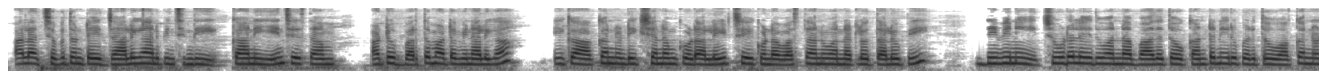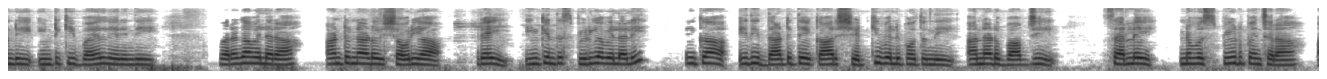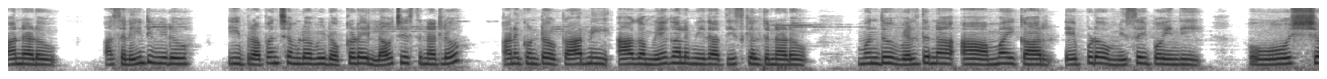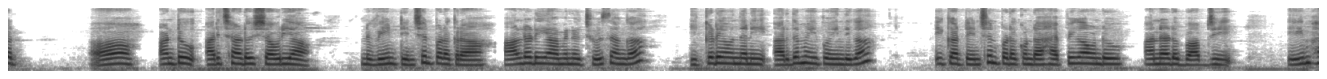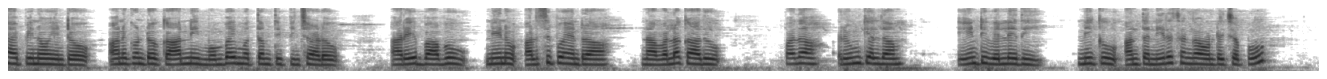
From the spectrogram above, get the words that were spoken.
అలా చెబుతుంటే జాలిగా అనిపించింది. కానీ ఏం చేస్తాం? అటు భర్త మాట వినాలిగా? ఇక అక్కడి నుండి క్షణం కూడా లేట్ చేయకుండా వస్తాను అన్నట్లు తలూపి దివిని చూడలేదు అన్న బాధతో కంటనీరు పెడుతూ అక్కడి నుండి ఇంటికి బయలుదేరింది. త్వరగా వెళ్ళరా? అంటున్నాడు శౌర్య. రేయ్ ఇంకెంత స్పీడ్గా వెళ్ళాలి? ఇక ఇది దాటితే కార్ షెడ్కి వెళ్ళిపోతుంది అన్నాడు బాబ్జీ. సర్లే నువ్వు స్పీడ్ పెంచరా? అన్నాడు. అసలేంటి వీడు? ఈ ప్రపంచంలో వీడొక్కడే లవ్ చేస్తున్నట్లు అనుకుంటూ కార్ని ఆగ మేఘాల మీద తీసుకెళ్తున్నాడు. ముందు వెళ్తున్న ఆ అమ్మాయి కార్ ఎప్పుడో మిస్ అయిపోయింది. Oh shut! ఆ! అంటూ అరిచాడు శౌర్య. నువ్వేం టెన్షన్ పడకరా? ఆల్రెడీ ఆమెను చూసాంగా ఇక్కడే ఉందని అర్థమైపోయిందిగా? ఇక టెన్షన్ పడకుండా హ్యాపీగా ఉండు అన్నాడు బాబ్జీ. ఏం హ్యాపీనో ఏంటో అనుకుంటూ కార్ని ముంబై మొత్తం తిప్పించాడు. అరే బాబు నేను అలసిపోయానురా. నా వల్ల కాదు. పద రూమ్కి వెళ్దాం ఏంటి వెళ్ళేది? నీకు అంత నీరసంగా ఉంటే చెప్పు.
